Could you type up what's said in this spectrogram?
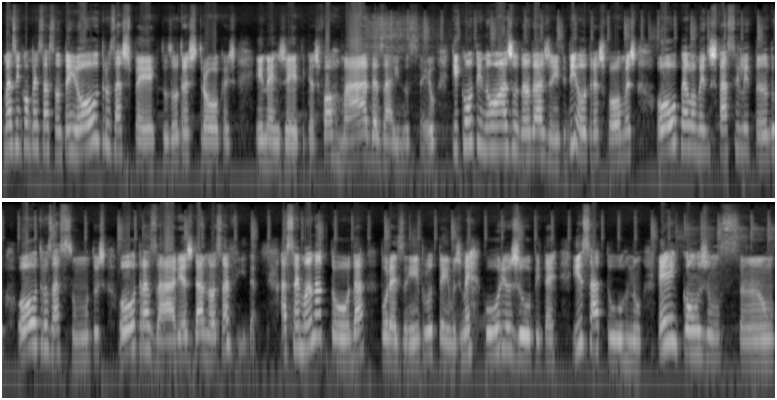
mas em compensação tem outros aspectos, outras trocas energéticas formadas aí no céu que continuam ajudando a gente de outras formas ou pelo menos facilitando outros assuntos, outras áreas da nossa vida. A semana toda, por exemplo, temos Mercúrio, Júpiter e Saturno em conjunção conjunção,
